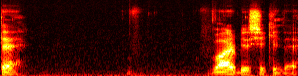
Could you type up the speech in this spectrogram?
de var bir şekilde.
